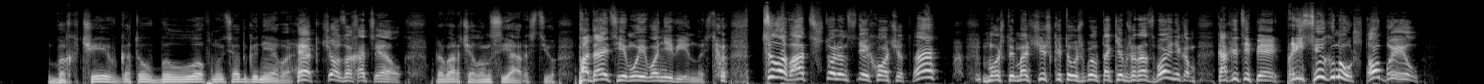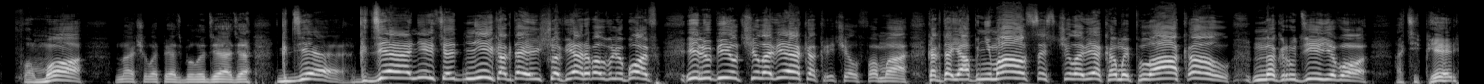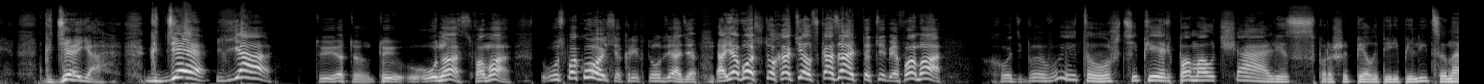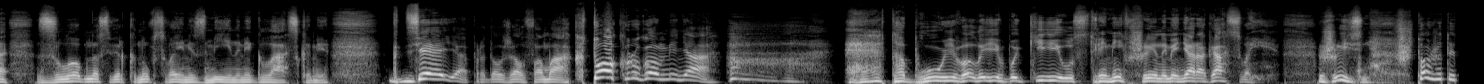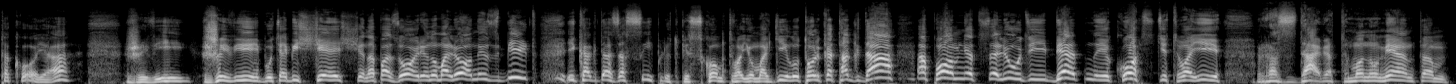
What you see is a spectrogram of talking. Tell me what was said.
Бахчеев готов был лопнуть от гнева. «Эк, что захотел?» — проворчал он с яростью. «Подайте ему его невинность. Целоваться, что ли, он с ней хочет, а? Может, и мальчишкой-то уж был таким же разбойником, как и теперь. Присягну, что был!» «Фома!» — начал опять было дядя. «Где? Где они те дни, когда я еще веровал в любовь и любил человека?» — кричал Фома. «Когда я обнимался с человеком и плакал на груди его. А теперь где я? Где я?» «Ты это, ты у нас, Фома! Успокойся!» — крикнул дядя. «А я вот что хотел сказать-то тебе, Фома! «Хоть бы вы-то уж теперь помолчали-с!» — прошипела Перепелицына, злобно сверкнув своими змеиными глазками. «Где я?» — продолжал Фома. «Кто кругом меня?» Это буйволы и быки, устремившие на меня рога свои. Жизнь, что же ты такое, а? Живи, живи, будь обесчещен, опозорен, умолен и сбит, и когда засыплют песком твою могилу, только тогда опомнятся люди и бедные кости твои раздавят монументом.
